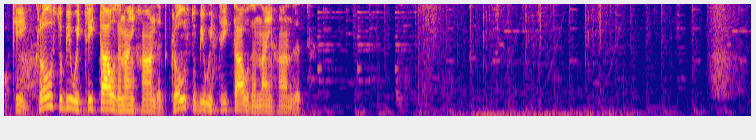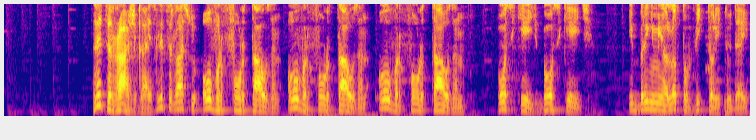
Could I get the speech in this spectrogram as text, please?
Okay, close to be with 3900. Close to be with 3900. Let's rush, guys. Let's rush to over 4000. Over 4000. Over 4000. Boss cage, boss cage. He bring me a lot of victory today.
